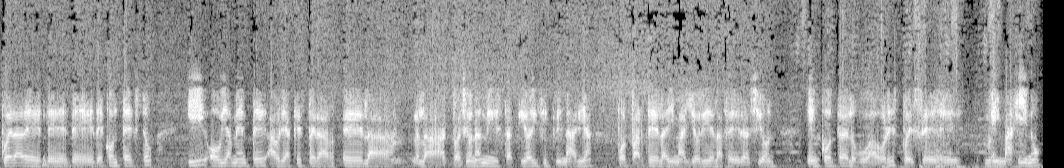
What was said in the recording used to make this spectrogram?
fuera de, contexto y obviamente habría que esperar eh, la, la, actuación administrativa disciplinaria por parte de la IMAYOR y de la Federación en contra de los jugadores, pues eh, me imagino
